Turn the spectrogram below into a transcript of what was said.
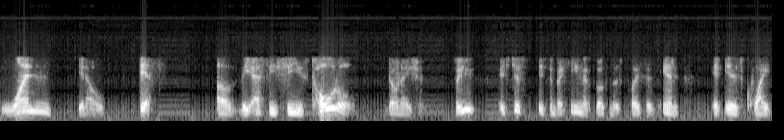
one, you know, fifth of the SEC's total donation. So you, it's just it's a behemoth both of those places, and it is quite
